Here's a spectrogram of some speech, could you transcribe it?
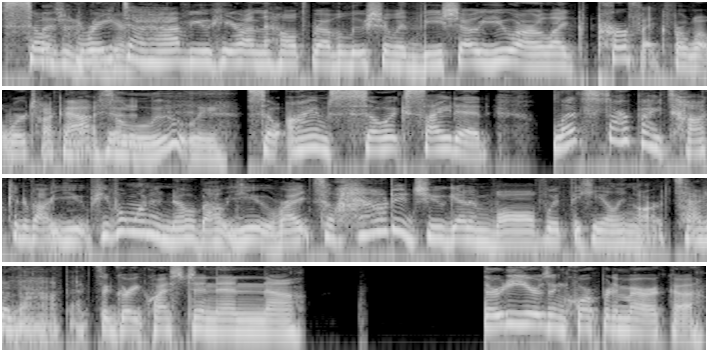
So Pleasure great to, to, have you here on the Health Revolution with V Show. You are like perfect for what we're talking Absolutely. about. Absolutely. So, I am so excited. Let's start by talking about you. People want to know about you, right? So, how did you get involved with the healing arts? How did that happen? That's a great question. And uh, 30 years in corporate America,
